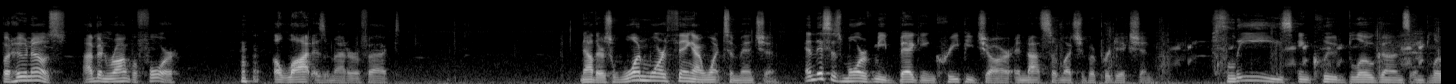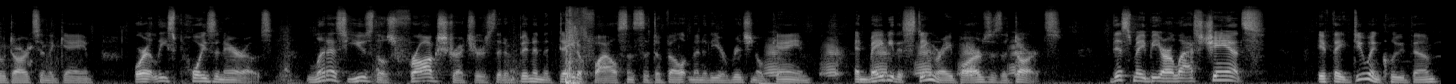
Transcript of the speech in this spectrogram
But who knows? I've been wrong before. a lot, as a matter of fact. Now, there's one more thing I want to mention, and this is more of me begging Creepy Jar and not so much of a prediction. Please include blowguns and blow darts in the game, or at least poison arrows. Let us use those frog stretchers that have been in the data file since the development of the original game, and maybe the stingray barbs as the darts. This may be our last chance. If they do include them,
